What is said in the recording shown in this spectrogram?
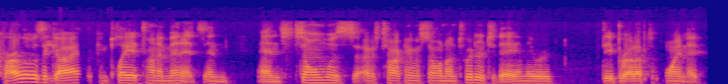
Carlo is a guy that can play a ton of minutes. And and someone was I was talking with someone on Twitter today, and they were they brought up the point that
